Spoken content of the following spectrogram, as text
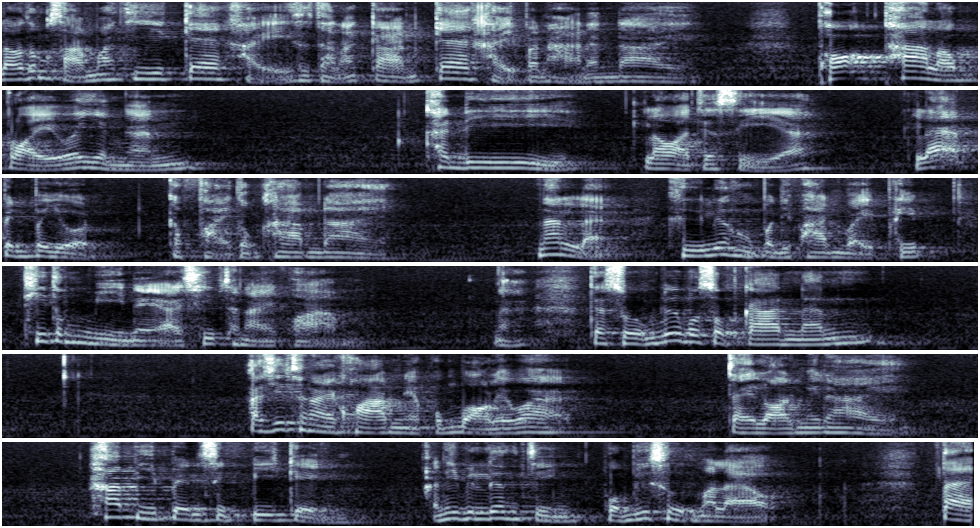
เราต้องสามารถที่จะแก้ไขสถานการณ์แก้ไขปัญหานั้นได้ เพราะถ้าเราปล่อยไว้อย่างนั้น คดีเราอาจจะเสีย และเป็นประโยชน์กับฝ่ายตรงข้ามได้ นั่นแหละ คือเรื่องของปฏิภาณไหวพริบ ที่ต้องมีในอาชีพทนายความนะแต่ส่วนเรื่องประสบการณ์นั้น อาชีพทนายความเนี่ยผมบอกเลยว่า ใจร้อนไม่ได้ห้าปีเป็นสิบปีเก่ง อันนี้เป็นเรื่องจริง ผมพิสูจน์มาแล้ว แต่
